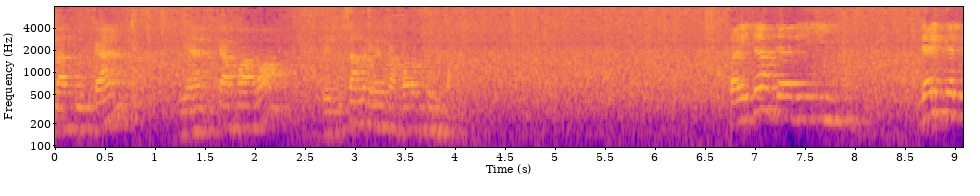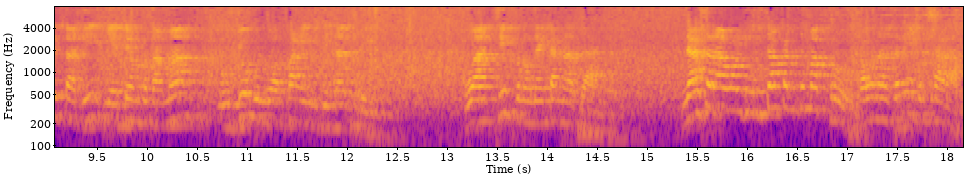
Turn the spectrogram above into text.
lakukan ya kafaroh yaitu sama dengan kafaroh sumpah. Faidah dari dari dalil tadi yaitu yang pertama wujubul bin nadri wajib menunaikan nazar. Nazar awal diucapkan itu makruh kalau nazarnya bersyarat.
